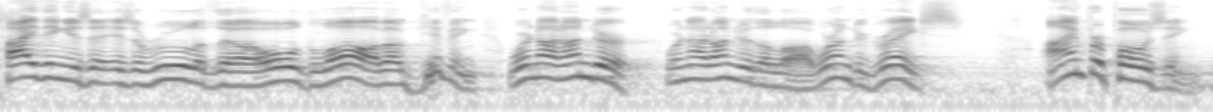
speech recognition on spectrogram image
Tithing is a, is a rule of the old law about giving. We're not, under, we're not under the law, we're under grace. I'm proposing,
